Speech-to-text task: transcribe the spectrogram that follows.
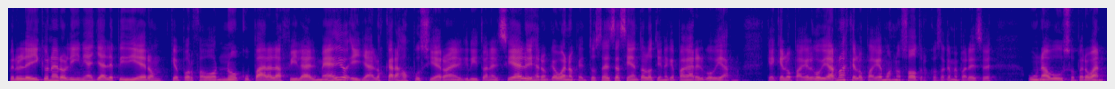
pero leí que una aerolínea ya le pidieron que por favor no ocupara la fila del medio y ya los carajos pusieron el grito en el cielo y dijeron que bueno, que entonces ese asiento lo tiene que pagar el gobierno. Que que lo pague el gobierno es que lo paguemos nosotros, cosa que me parece un abuso. Pero bueno,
